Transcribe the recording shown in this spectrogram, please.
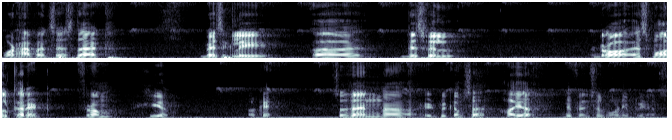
what happens is that basically uh, this will draw a small current from here. Okay. So, then uh, it becomes a higher differential mode impedance.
